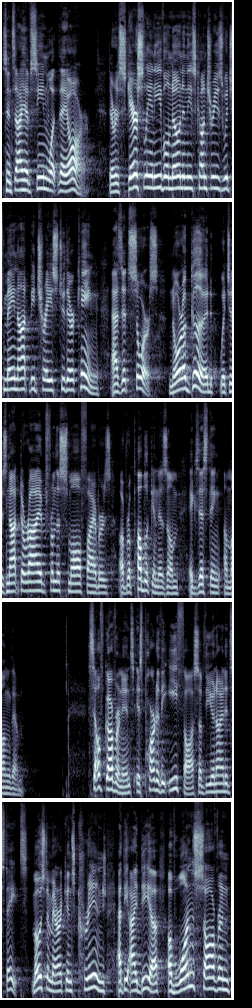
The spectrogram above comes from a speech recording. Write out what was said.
since I have seen what they are. There is scarcely an evil known in these countries which may not be traced to their king as its source, nor a good which is not derived from the small fibers of republicanism existing among them. Self governance is part of the ethos of the United States. Most Americans cringe at the idea of one sovereign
